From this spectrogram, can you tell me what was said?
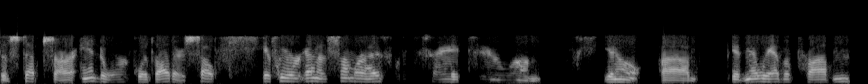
the steps are and to work with others. So if we were going to summarize we'd say to um you know um admit we have a problem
